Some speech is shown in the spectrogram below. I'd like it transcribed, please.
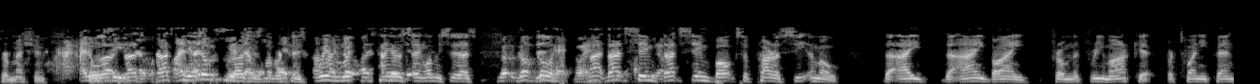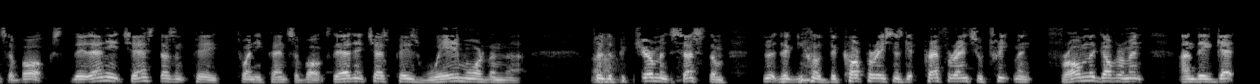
permission. I, I don't So that- see that that's I, the I don't see for it us that as way. libertarians. I- Wait, wait, I- hang on a second. Let me say this. Go, go, go ahead. Go ahead. That, that same that same box of paracetamol that I that I buy from the free market for twenty pence a box, the NHS doesn't pay twenty pence a box. The NHS pays way more than that. through uh-huh. the procurement system. Through the, you know, the corporations get preferential treatment from the government and they get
